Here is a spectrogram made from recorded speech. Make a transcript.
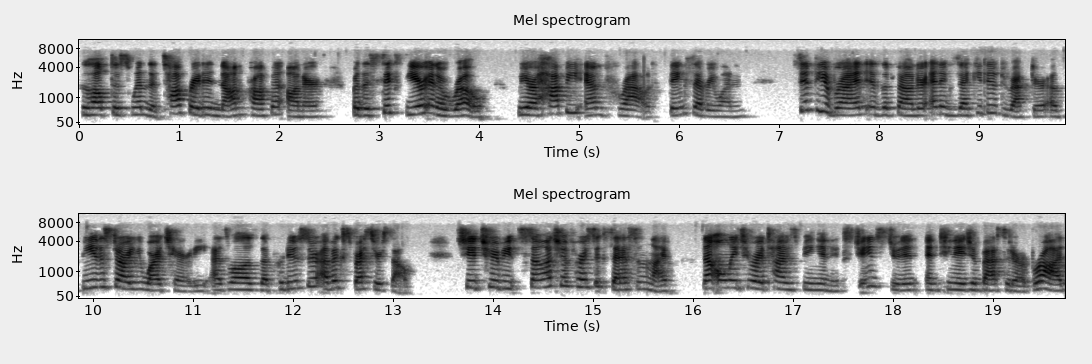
who helped us win the top rated nonprofit honor for the sixth year in a row. We are happy and proud. Thanks, everyone. Cynthia Bryan is the founder and executive director of Be the Star You Are charity, as well as the producer of Express Yourself. She attributes so much of her success in life not only to her times being an exchange student and teenage ambassador abroad,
